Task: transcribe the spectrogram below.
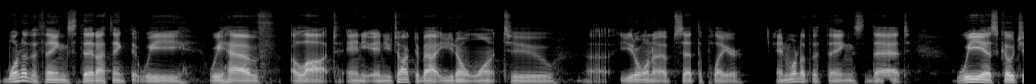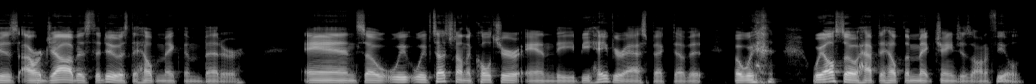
One of the things that I think that we we have a lot, and you, and you talked about, you don't want to uh, you don't want to upset the player. And one of the things that we as coaches, our job is to do is to help make them better. And so we we've touched on the culture and the behavior aspect of it, but we we also have to help them make changes on a field.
